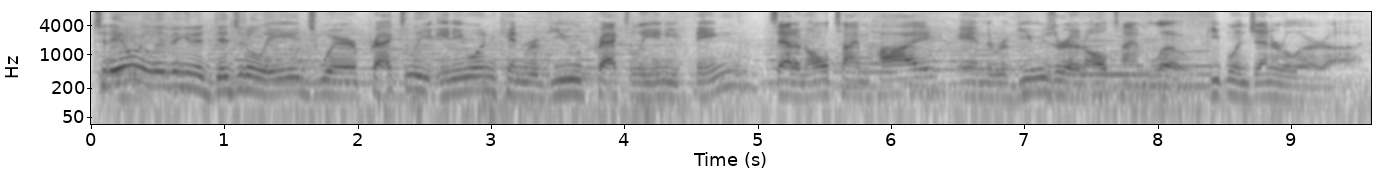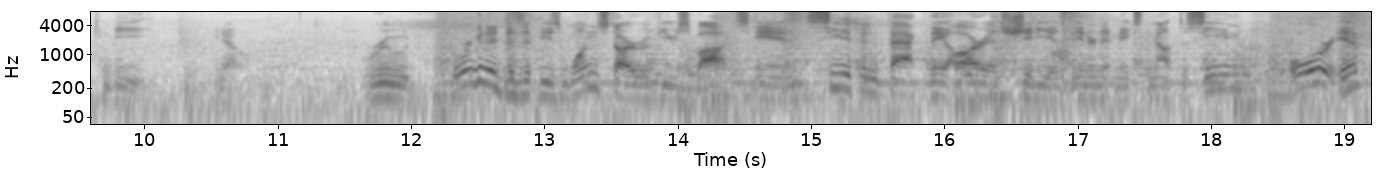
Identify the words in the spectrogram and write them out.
Today we're living in a digital age where practically anyone can review practically anything. It's at an all-time high, and the reviews are at an all-time low. People in general are uh, can be, you know, rude. We're gonna visit these one-star review spots and see if in fact they are as shitty as the internet makes them out to seem, or if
